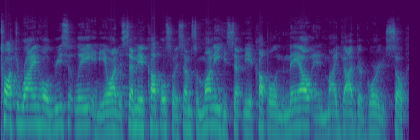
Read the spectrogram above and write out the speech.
talked to Reinhold recently and he wanted to send me a couple, so I sent him some money. He sent me a couple in the mail, and my God, they're gorgeous. So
